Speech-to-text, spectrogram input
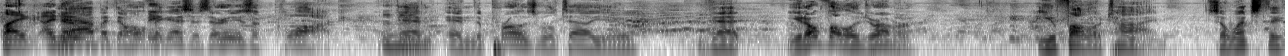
like I know? Yeah, but the whole thing is, is there is a clock, and and the pros will tell you that you don't follow the drummer, you follow time. So once the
